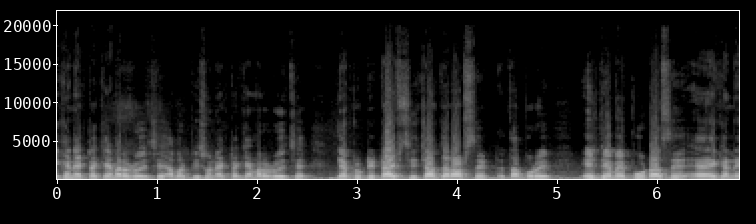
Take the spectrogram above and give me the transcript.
এখানে একটা ক্যামেরা রয়েছে, আবার পিছনে একটা ক্যামেরা রয়েছে। ল্যাপটপটি টাইপ সি চার্জার আসছে তারপরে এইচডিএমআই পোর্ট আছে এখানে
